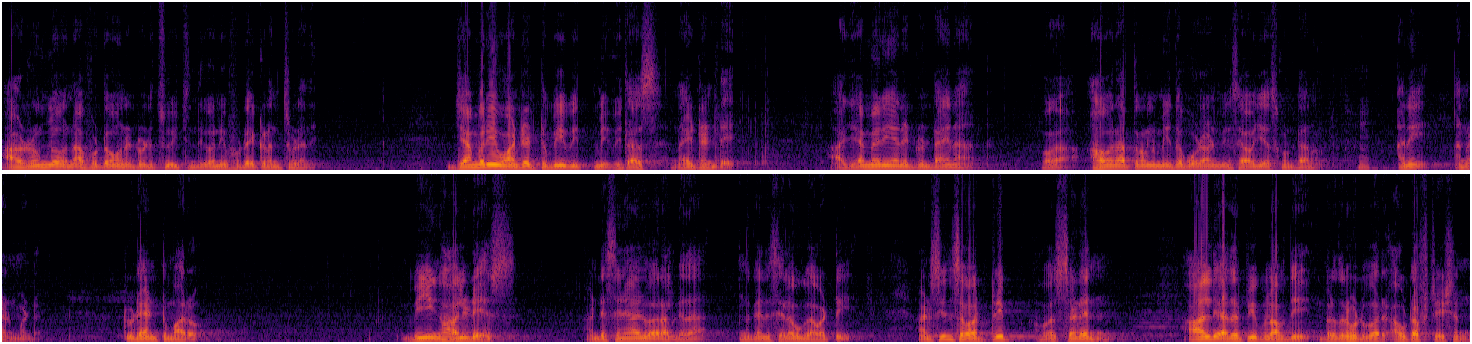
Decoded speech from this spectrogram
ఆ రూమ్లో నా ఫోటో ఉన్నటువంటి చూపించింది నీ ఫోటో ఇక్కడ చూడని Jamari wanted to be with me with us night and day ఆ జామరీ అనేటువంటి ఆయన ఒక అహోరాత్రంలో మీతో కూడా మీకు సేవ చేసుకుంటాను అని అన్నాడనమాట today and tomorrow being holidays అంటే శని ఆదివారాలు కదా అందుకని సెలవు కాబట్టి. And since our trip was sudden all the other people of the brotherhood were out of station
